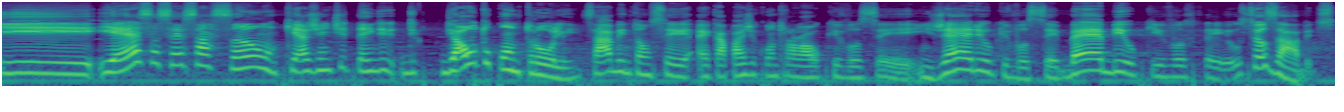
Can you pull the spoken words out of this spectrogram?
E, e é essa sensação que a gente tem de, de, de, autocontrole, sabe? Então você é capaz de controlar o que você ingere, o que você bebe, o que você. os seus hábitos.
